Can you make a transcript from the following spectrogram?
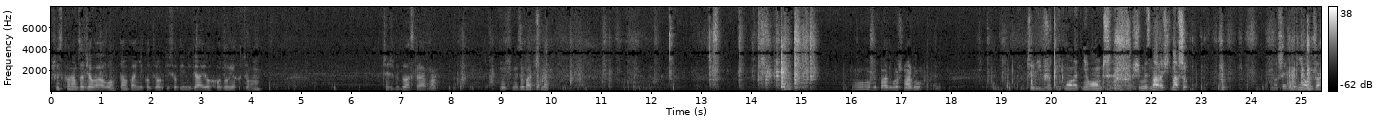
Wszystko nam zadziałało. Tam fajnie kontrolki sobie migają, chodzą jak chcą. Czyżby była sprawna? Wróćmy, zobaczmy. O, wypadło aż na dół. Czyli wrzutnik monet nie łączy. Musimy znaleźć naszą, naszego pieniądza.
